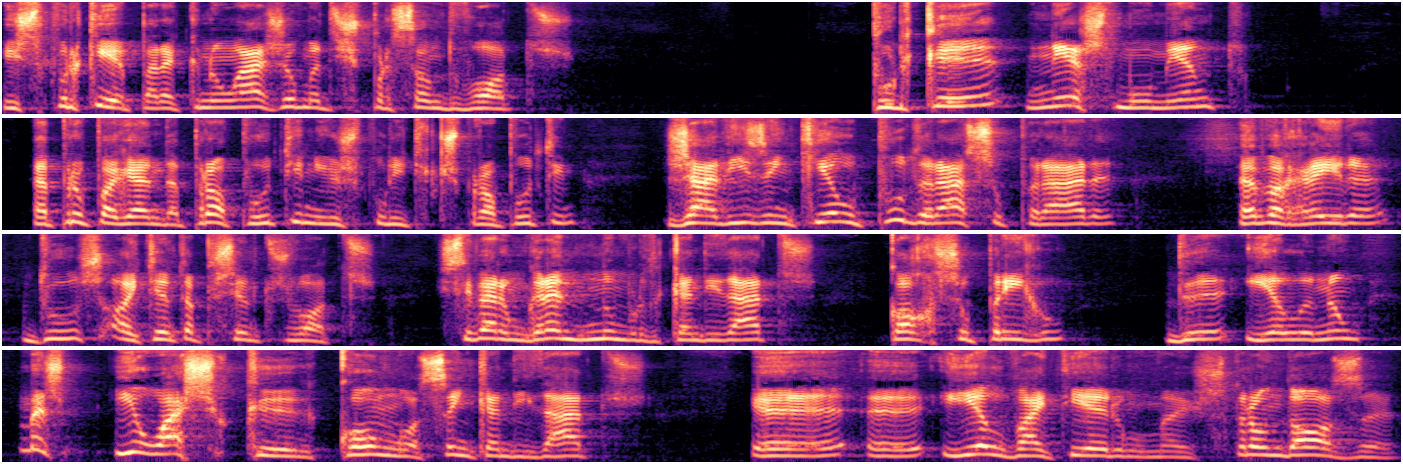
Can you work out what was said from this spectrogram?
Isto porquê? Para que não haja uma dispersão de votos. Porque, neste momento, a propaganda pró-Putin e os políticos pró-Putin já dizem que ele poderá superar a barreira dos 80% dos votos. Se tiver um grande número de candidatos, corre-se o perigo de ele não. Mas eu acho que com ou sem candidatos, uh, uh, ele vai ter uma estrondosa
